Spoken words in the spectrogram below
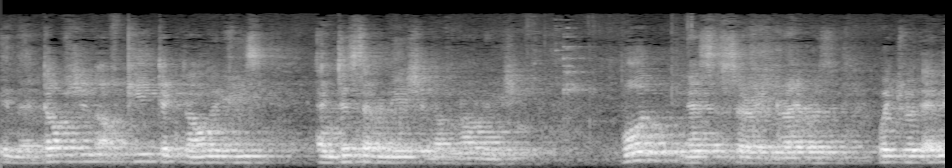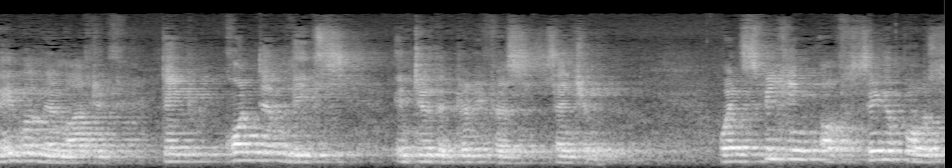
in the adoption of key technologies and dissemination of knowledge. Both necessary drivers which will enable Myanmar to take quantum leaps into the 21st century. When speaking of Singapore's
